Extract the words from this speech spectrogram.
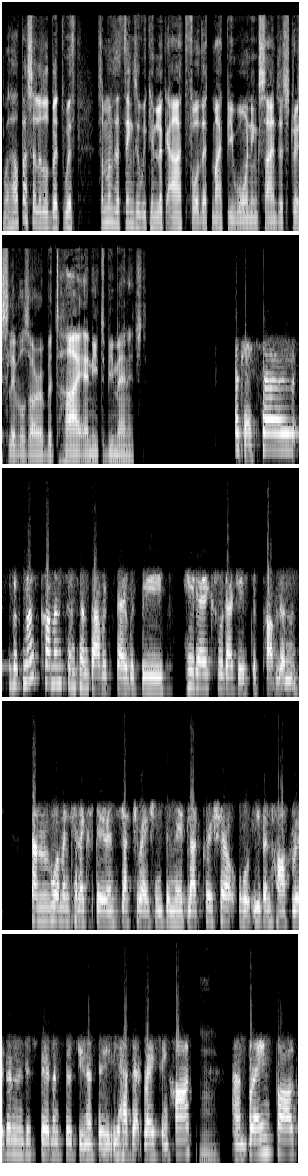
Well, help us a little bit with some of the things that we can look out for that might be warning signs that stress levels are a bit high and need to be managed. Okay, so the most common symptoms I would say would be headaches or digestive problems, some women can experience fluctuations in their blood pressure or even heart rhythm disturbances. You know, so you have that racing heart. Mm. Um, brain fog,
